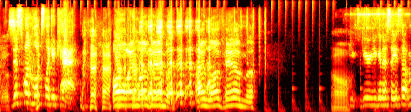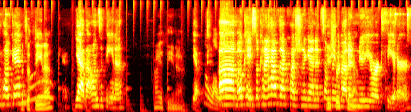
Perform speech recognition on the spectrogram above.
doggos. This one looks like a cat. Oh, I love him. I love him. oh, You, you're you gonna say something, Pumpkin? it's Athena. yeah, that one's Athena. Hi, Athena. Um, okay, so can I have that question again? It's something sure about a. New York theater.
